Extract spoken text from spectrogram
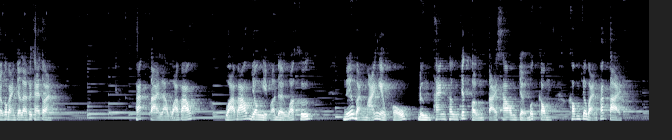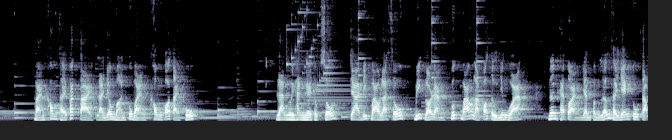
Chào các bạn trở lại với Khải Toàn. Phát tài là quả báo. Quả báo do nghiệp ở đời quá khứ. Nếu bạn mãi nghèo khổ, Đừng than thân chất phận Tại sao ông trời bất công, Không cho bạn phát tài. Bạn không thể phát tài là do mệnh của bạn không có tài phú. Là người hành nghề thuật số, Cha biết bao lá số, Biết rõ rằng phước báo là có từ nhân quả. Nên Khải Toàn dành phần lớn thời gian tu tập,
